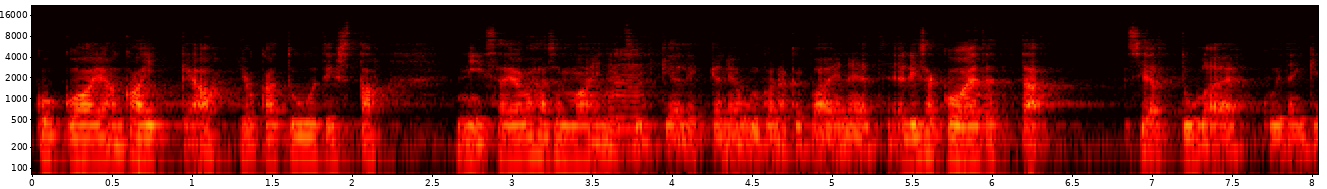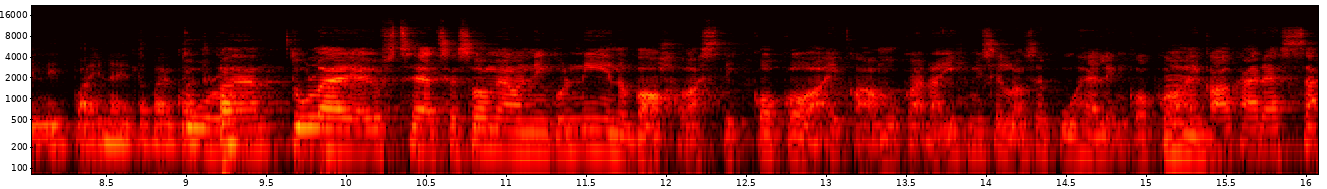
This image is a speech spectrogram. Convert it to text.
koko ajan kaikkea joka tuutista. Niin sä jo vähän sen mainitsitkin, mm. eli ne ulkonäköpaineet. Eli sä koet, että sieltä tulee kuitenkin niitä paineita vai koetko? Tulee, tulee ja just se, että se some on niin, kuin niin vahvasti koko aikaa mukana. Ihmisillä on se puhelin koko Mm. mm. aikaa kädessä.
